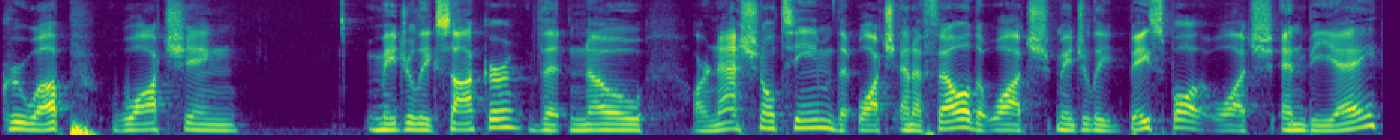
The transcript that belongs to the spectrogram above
grew up watching Major League Soccer that know our national team, that watch NFL, that watch Major League Baseball, that watch NBA,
